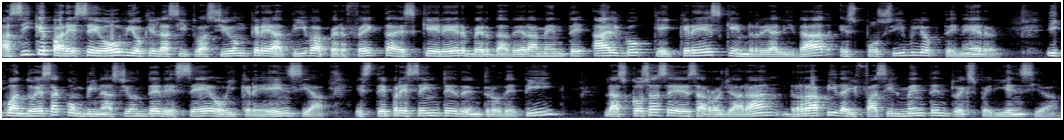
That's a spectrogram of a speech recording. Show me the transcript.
Así que parece obvio que la situación creativa perfecta es querer verdaderamente algo que crees que en realidad es posible obtener. Y cuando esa combinación de deseo y creencia esté presente dentro de ti, las cosas se desarrollarán rápida y fácilmente en tu experiencia.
